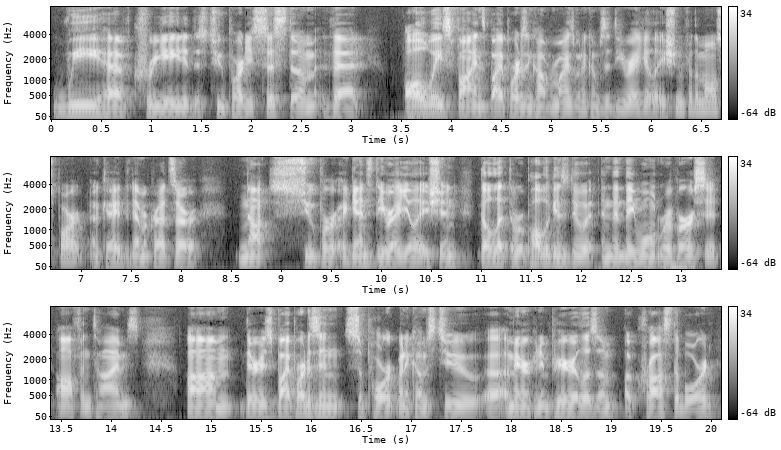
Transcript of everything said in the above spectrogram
we have created this two party system that always finds bipartisan compromise when it comes to deregulation for the most part. Okay. The Democrats are not super against deregulation. They'll let the Republicans do it and then they won't reverse it oftentimes. Um, there is bipartisan support when it comes to uh, American imperialism across the board.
